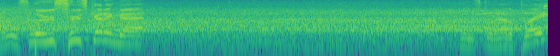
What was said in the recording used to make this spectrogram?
Ball's loose, who's getting there? Ball's gone out of play.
